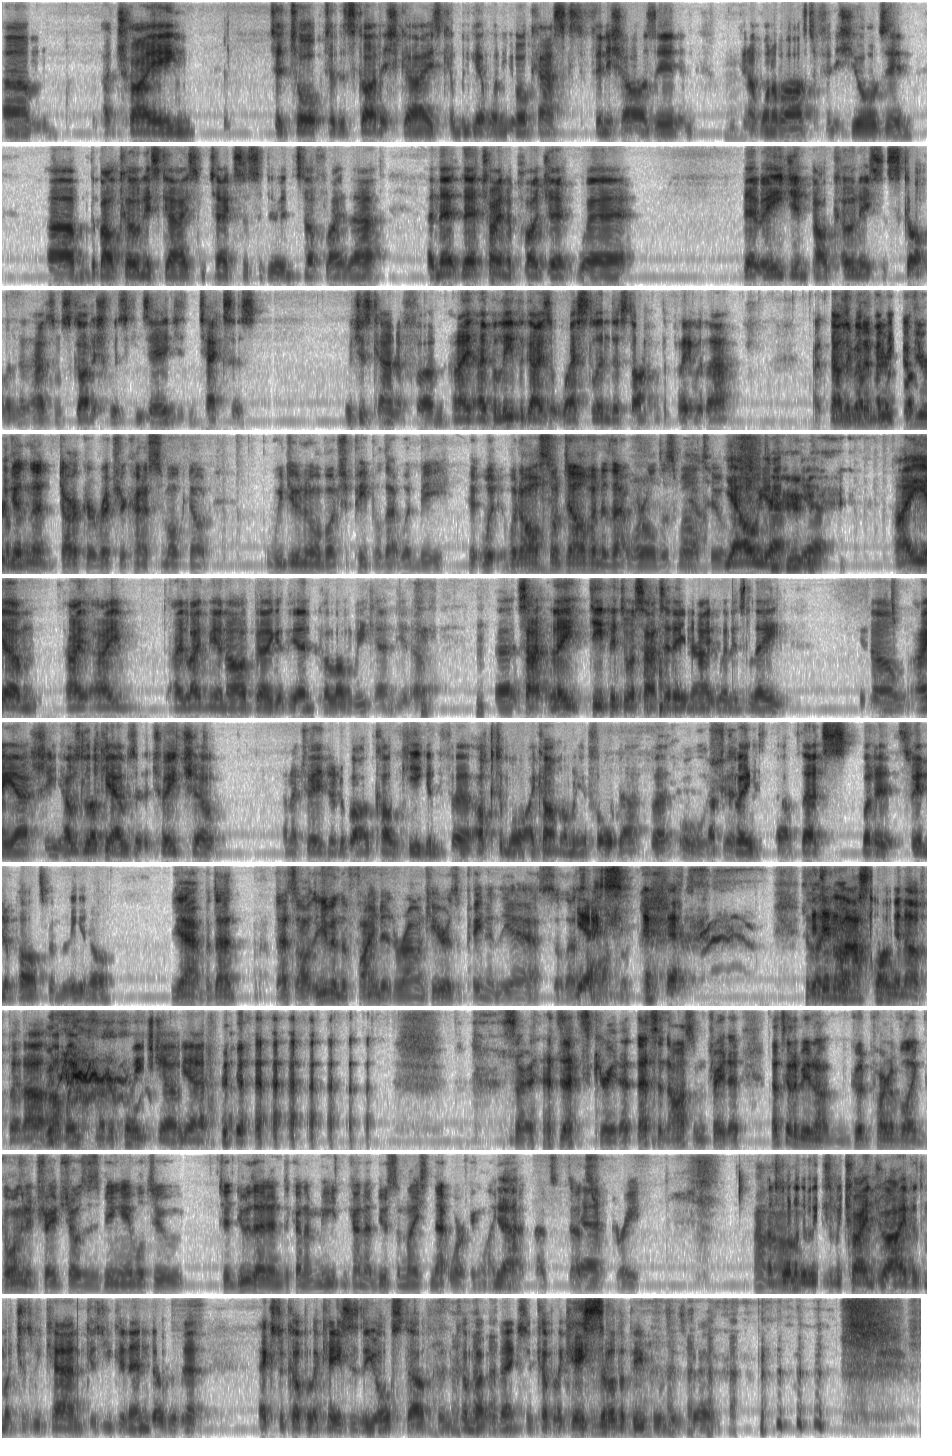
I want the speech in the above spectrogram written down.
um, are trying to talk to the Scottish guys. Can we get one of your casks to finish ours in, and we can have one of ours to finish yours in? Um, the Balcones guys from Texas are doing stuff like that, and they're they're trying a project where they're aging Balcones in Scotland and have some Scottish whiskies aged in Texas, which is kind of fun. And I, I believe the guys at Westland are starting to play with that. I, No, I they was got gonna- if, many you, if you were getting that darker, richer kind of smoke note, we do know a bunch of people that would be would, would also delve into that world as well Yeah. too. Yeah, oh yeah, yeah. I um I I I like me an Ardbeg at the end of a long weekend, you know. uh, sat late deep into a Saturday night when it's late. You know, I actually I was lucky I was at a trade show and I traded a bottle Colkegan for Octomore. I can't normally afford that, but Holy That's shit. great stuff. That's what it is, 300 parts per million or Yeah, but that that's all. Even to find it around here is a pain in the ass. So that's yes. awesome. it like, didn't oh. last long enough, but I'll, I'll wait for another trade show. Yeah. Sorry, that's great. That, that's an awesome trade. That- That's going to be a good part of like going to trade shows is being able to to do that and to kind of meet and kind of do some nice networking like Yeah. that. That's that's Yeah. great. That's Um, one of the reasons we try and drive as much as we can because you can end up with an extra couple of cases of your stuff and come back with an extra couple of cases of other people's. It's great.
